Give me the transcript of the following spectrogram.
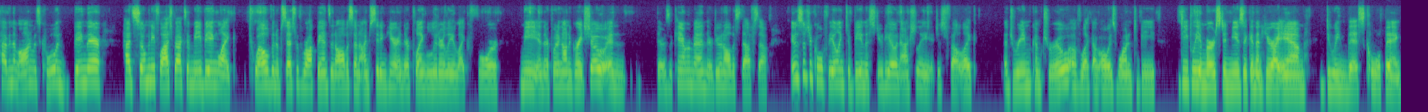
having them on was cool and being there had so many flashbacks of me being like 12 and obsessed with rock bands and all of a sudden i'm sitting here and they're playing literally like for me and they're putting on a great show and there's the cameraman they're doing all the stuff so it was such a cool feeling to be in the studio and actually it just felt like a dream come true of like i've always wanted to be deeply immersed in music and then here I am doing this cool thing.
